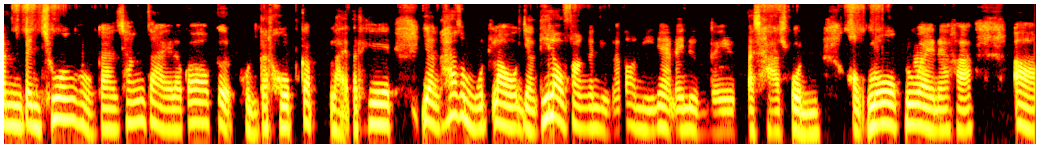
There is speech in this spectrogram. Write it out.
มันเป็นช่วงของการชั่งใจแล้วก็เกิดผลกระทบกับหลายประเทศ อย่างถ้าสมมุติเราอย่างที่เราฟังกันอยู่ณตอนนี้เนี่ยในหนึ่งในประชาชนของโลกด้วยนะคะะ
